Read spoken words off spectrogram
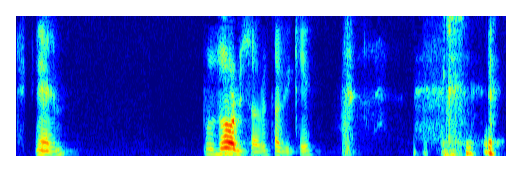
düşünelim. Bu zor bir soru tabii ki.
